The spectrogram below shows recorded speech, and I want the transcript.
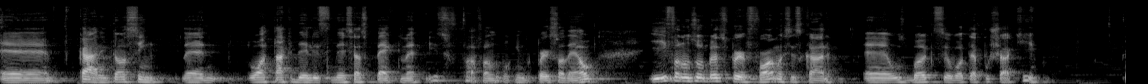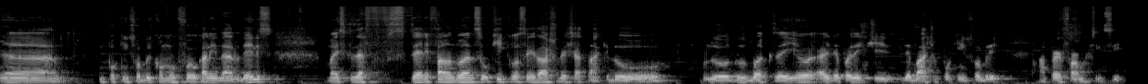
É, cara, então assim, é, o ataque deles nesse aspecto, né? Isso falando um pouquinho do personnel. E falando sobre as performances, cara, é, os Bucks, eu vou até puxar aqui uh, um pouquinho sobre como foi o calendário deles. Mas se, quiser, se quiserem falando antes, o que, que vocês acham desse ataque do, do, dos Bucks aí, aí depois a gente debate um pouquinho sobre a performance em si.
